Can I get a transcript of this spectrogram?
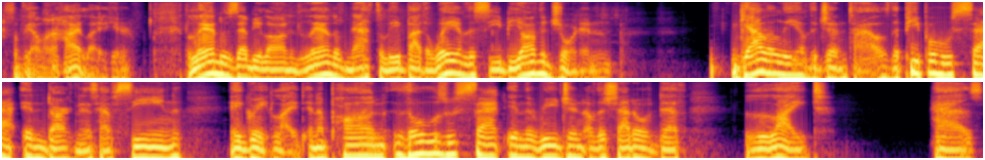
something I want to highlight here. The land of Zebulun and the land of Naphtali by the way of the sea beyond the Jordan, Galilee of the Gentiles, the people who sat in darkness have seen a great light, and upon those who sat in the region of the shadow of death, light has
